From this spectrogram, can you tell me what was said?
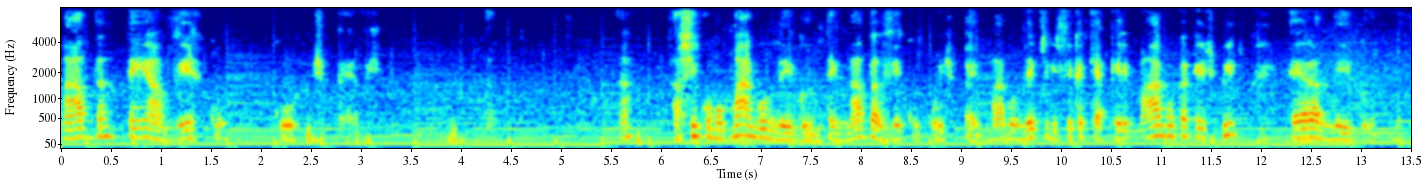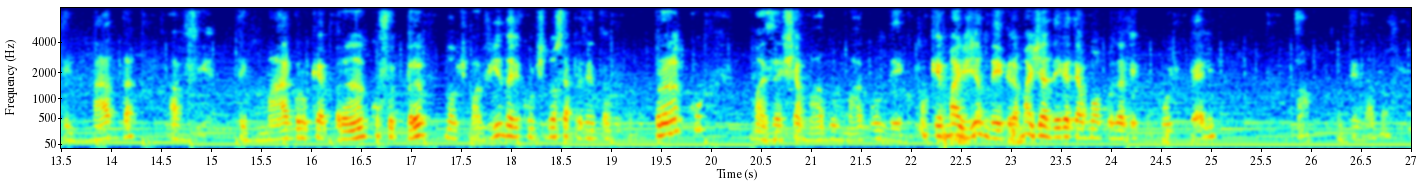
nada tem a ver com cor de pele. Assim como mago negro não tem nada a ver com cor de pele. Mago negro significa que aquele mago com aquele espírito era negro. Não tem nada a ver. Tem magro que é branco, foi branco na última vida, ele continua se apresentando como branco, mas é chamado mago negro. Porque magia negra, magia negra tem alguma coisa a ver com cor de pele? Não, não tem nada a ver.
